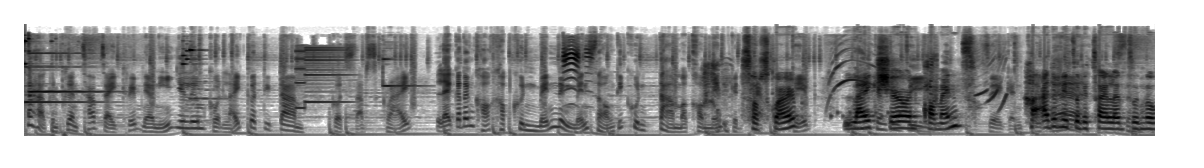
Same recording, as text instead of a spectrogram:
ถ้าหากเพื่อนๆชอบใจคลิปแนวนี้อย่าลืมกดไลค์กดติดตาม กด subscribe และก็ต้องขอขอบคุณเม้นหนึ่งเม้นสองที่คุณตามมาคอมเมนต์กันแทบทุก Subscribe, คลิป Like, share, and comment. เจอกัน I don't need to be Thailand to know.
